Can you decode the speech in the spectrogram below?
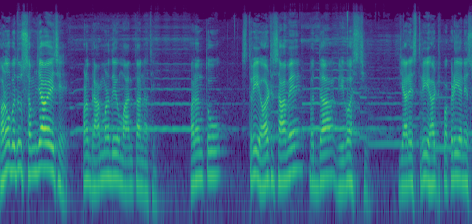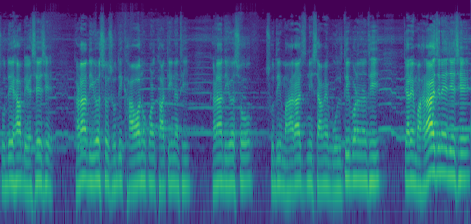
ઘણું બધું સમજાવે છે. પણ બ્રાહ્મણ દેવ માનતા નથી. પરંતુ સ્ત્રી હઠ સામે બધા વિવશ છે. જ્યારે સ્ત્રી હઠ પકડી અને સુદેહા બેસે છે, ઘણા દિવસો સુધી ખાવાનું પણ ખાતી નથી, ઘણા દિવસો સુધી મહારાજની સામે બોલતી પણ નથી. ત્યારે મહારાજને જે છે,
